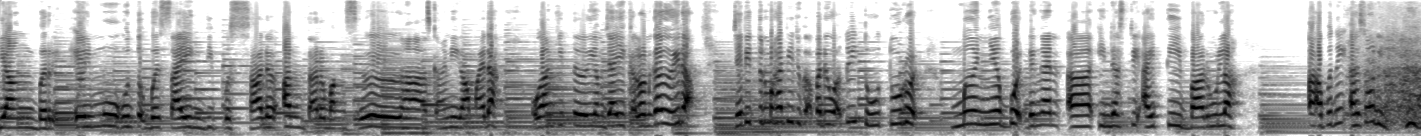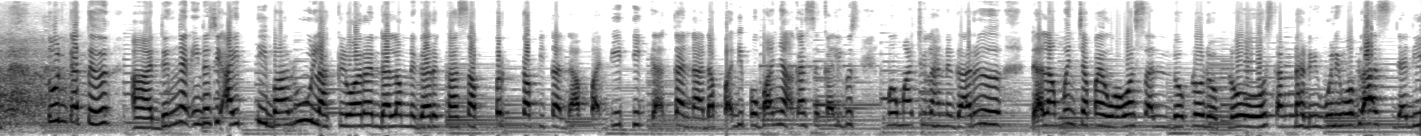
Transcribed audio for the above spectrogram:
yang berilmu untuk bersaing di pesada antarabangsa. Ha, sekarang ni ramai dah orang kita yang berjaya kat luar negara ya tak? Jadi Tun Mahathir juga pada waktu itu turut menyebut dengan uh, industri IT barulah uh, apa ni? Uh, sorry. Tun kata uh, dengan industri IT barulah keluaran dalam negara kasar per kapita dapat ditingkatkan dan dapat diperbanyakkan sekaligus memaculah negara dalam mencapai wawasan 2020 sekarang dah 2015 jadi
